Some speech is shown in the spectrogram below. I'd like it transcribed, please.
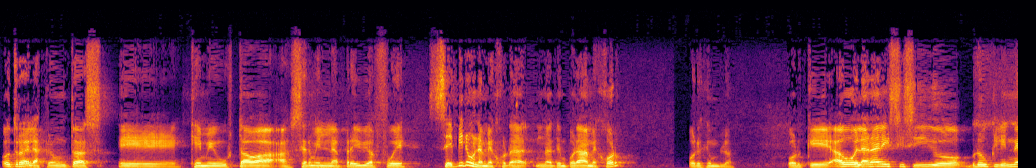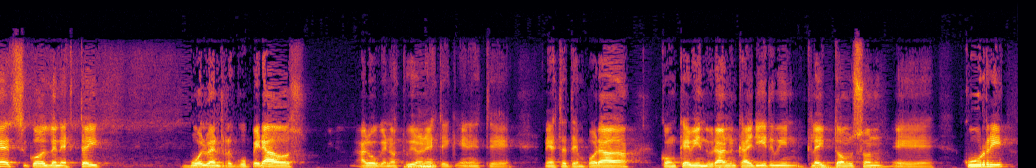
Otra de las preguntas eh, que me gustaba hacerme en la previa fue, ¿se viene una, mejorada, una temporada mejor? Por ejemplo, porque hago el análisis y digo, Brooklyn Nets, Golden State vuelven recuperados, algo que no estuvieron en este, en este en esta temporada, con Kevin Durant, Kyrie Irving, Clay Thompson, eh, Curry,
